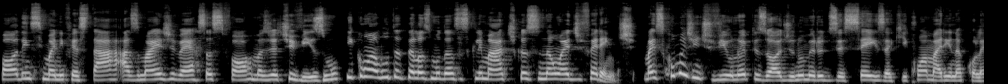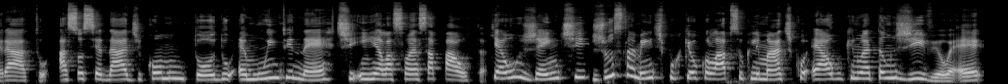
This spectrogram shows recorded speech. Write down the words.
podem se manifestar as mais diversas formas de ativismo, e com a luta pelas mudanças climáticas não é diferente. Mas como a gente viu no episódio número 16 aqui com a Marina Colerato, a sociedade como um todo é muito inerte em relação a essa pauta, que é urgente justamente porque o colapso climático é algo que não é tangível, é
